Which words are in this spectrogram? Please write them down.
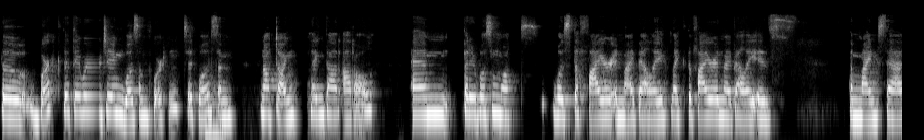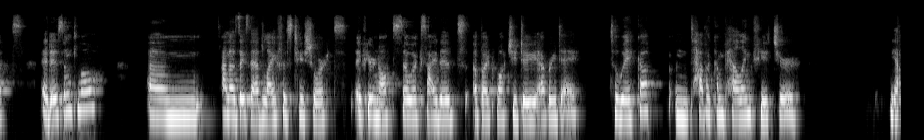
the work that they were doing was important it was i'm not downplaying that at all um, but it wasn't what was the fire in my belly like the fire in my belly is the mindset it isn't law um, and as i said life is too short if you're not so excited about what you do every day to wake up and have a compelling future. Yeah.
